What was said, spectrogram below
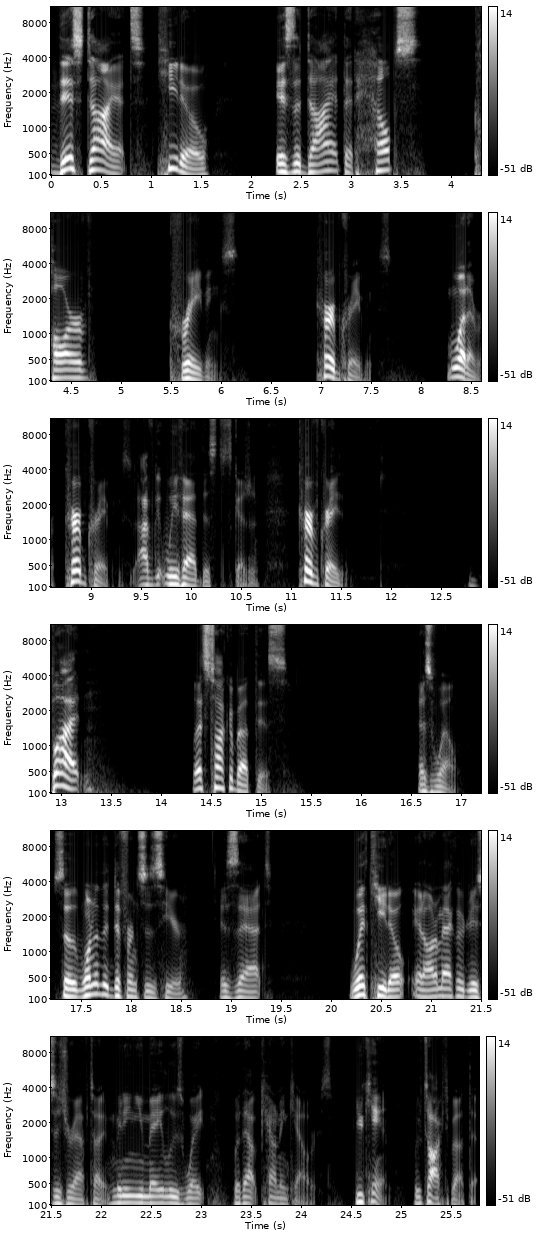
this diet, keto, is the diet that helps carve cravings, curb cravings, whatever, curb cravings. I've, we've had this discussion. Curb craving. But let's talk about this as well. So one of the differences here is that with keto, it automatically reduces your appetite, meaning you may lose weight without counting calories. You can. We've talked about that.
